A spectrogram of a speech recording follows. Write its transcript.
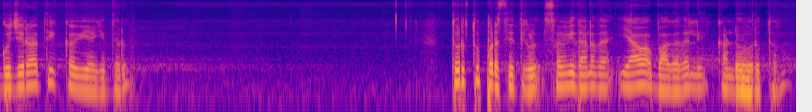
ಗುಜರಾತಿ ಕವಿಯಾಗಿದ್ದರು. ತುರ್ತು ಪರಿಸ್ಥಿತಿಗಳು ಸಂವಿಧಾನದ ಯಾವ ಭಾಗದಲ್ಲಿ ಕಂಡುಬರುತ್ತವೆ?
